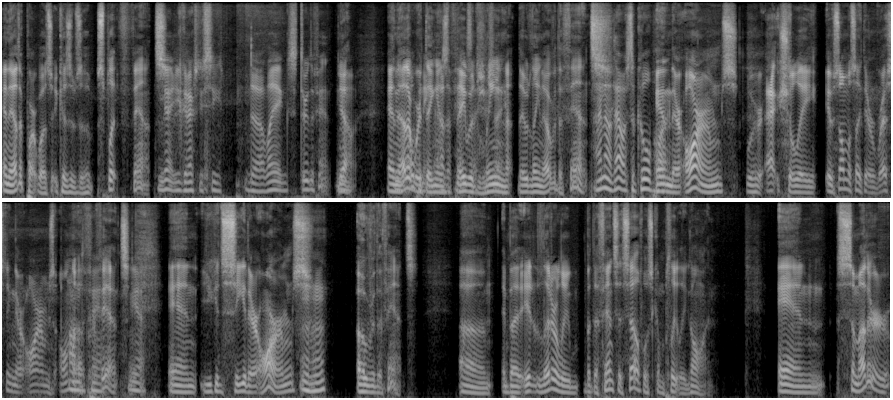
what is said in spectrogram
And the other part was because it was a split fence. Yeah, you could actually see the legs through the fence. Yeah. know. And the the other weird thing is the they fence, I would lean say. they would lean over the fence. I know that was the cool part. And their arms were actually it was almost like they were resting their arms on, On the, the fence. fence. yeah. And you could see their arms Mm-hmm. over the fence. Um, but it literally, but the fence itself was completely gone. And some other,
